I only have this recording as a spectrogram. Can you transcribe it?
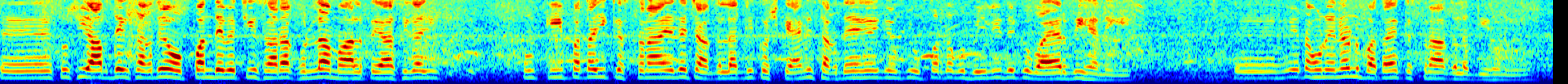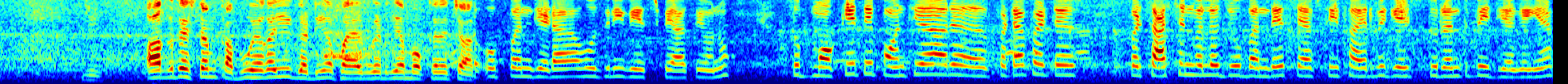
ਤੇ ਤੁਸੀਂ ਆਪ ਦੇਖ ਸਕਦੇ ਹੋ ਓਪਨ ਦੇ ਵਿੱਚ ਹੀ ਸਾਰਾ ਖੁੱਲਾ ਮਾਲ ਪਿਆ ਸੀਗਾ ਜੀ। ਹੁਣ ਕੀ ਪਤਾ ਜੀ ਕਿਸ ਤਰ੍ਹਾਂ ਇਹਦੇ ਚ ਅੱਗ ਲੱਗ ਗਈ ਕੁਝ ਕਹਿ ਨਹੀਂ ਸਕਦੇ ਹੈਗੇ ਕਿਉਂਕਿ ਉੱਪਰ ਤਾਂ ਕੋਈ ਬਿਜਲੀ ਦੇ ਕੋਈ ਵਾਇਰ ਵੀ ਹੈ ਨਹੀਂਗੀ ਤੇ ਇਹ ਤਾਂ ਹੁਣ ਇਹਨਾਂ ਨੂੰ ਪਤਾ ਹੈ ਕਿਸ ਤਰ੍ਹਾਂ ਅੱਗ ਲੱਗੀ ਹੋਣੀ ਹੈ। ਜੀ। ਅੱਗ ਤੇ ਇਸ ਟਾਈਮ ਕਾਬੂ ਹੈਗਾ ਜੀ ਗੱਡੀਆਂ ਫਾਇਰ ਬ੍ਰਿਗੇਡ ਦੀਆਂ ਮੌਕੇ ਤੇ ਚਾਰ। ਓਪਨ ਜਿਹੜਾ ਹੋਜ਼ਰੀ ਵੇਸਟ ਪਿਆ ਸੀ ਉਹਨੂੰ। ਸੋ ਮੌਕੇ ਤੇ ਪਹੁੰਚਿਆ ਔਰ ਫਟਾਫਟ ਪ੍ਰਸ਼ਾਸਨ ਵੱਲੋਂ ਜੋ ਬੰਦੇ ਸਟੈਪ ਸੀ ਫਾਇਰ ਬ੍ਰਿਗੇਡਸ ਤੁਰੰਤ ਭੇਜੀਆਂ ਗਈਆਂ।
